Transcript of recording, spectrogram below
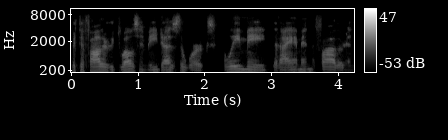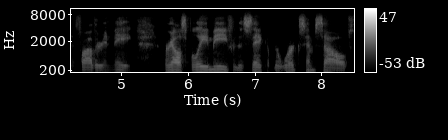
but the Father who dwells in me does the works. Believe me that I am in the Father and the Father in me, or else believe me for the sake of the works themselves.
